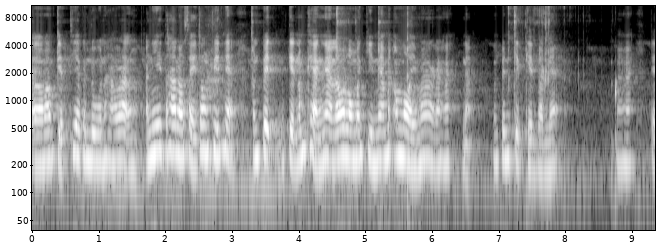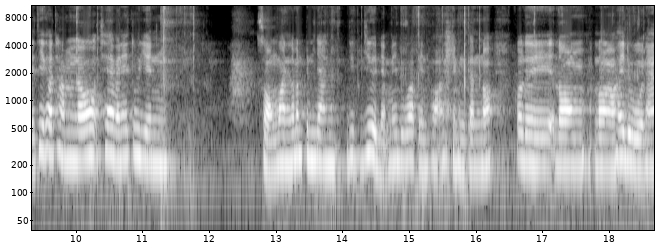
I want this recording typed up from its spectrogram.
เออมาเปรียบเทียบกันดูนะคะว่า อันนี้ถ้าเราใส่ช่องฟิตเนี่ยมันเป็นเกล็ดน้ำแข็งเนี่ยแล้วเรามากินเนี่ยมันอร่อยมากนะคะเนี่ย มันเป็นเกล็ดๆแบบเนี้ยนะคะแต่ที่เขาทำแล้วแช่ไว้ในตู้เย็นสองวันแล้วมันเป็นยางยืดๆเนี่ยไม่รู้ว่าเป็นเพราะอะไรเหมือนกันเนาะก็เลยลองลองเอาให้ดูนะ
